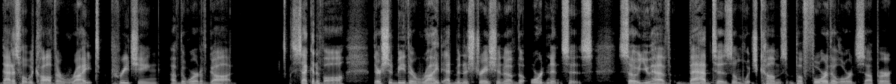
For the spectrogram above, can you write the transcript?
That is what we call the right preaching of the Word of God. Second of all, there should be the right administration of the ordinances. So you have baptism, which comes before the Lord's Supper,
